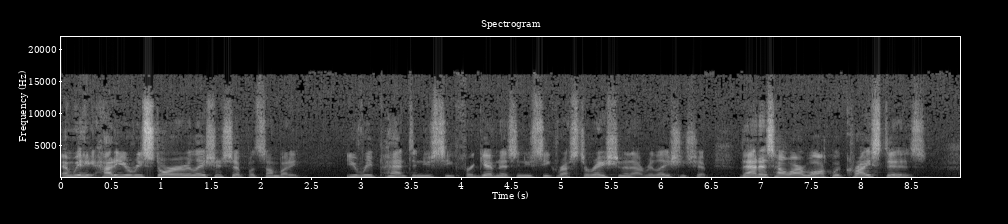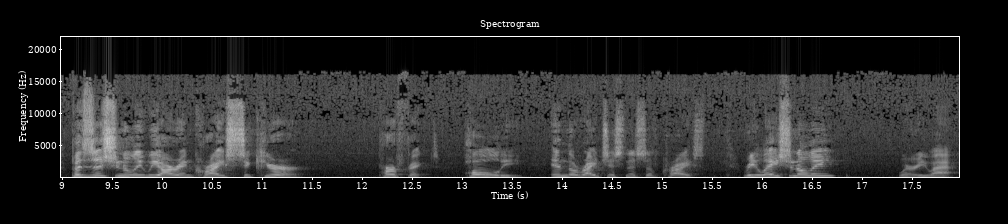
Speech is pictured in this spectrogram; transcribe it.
And we, how do you restore a relationship with somebody? You repent and you seek forgiveness and you seek restoration of that relationship. That is how our walk with Christ is. Positionally, we are in Christ, secure, perfect, holy, in the righteousness of Christ. Relationally, where are you at?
